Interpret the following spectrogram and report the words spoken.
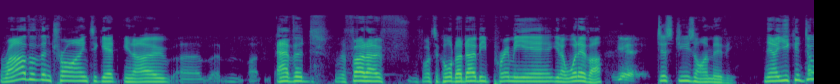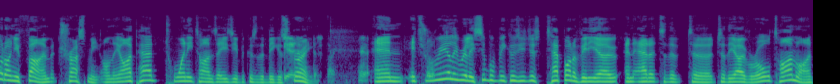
rather than trying to get you know uh, Avid photo, what's it called, Adobe Premiere, you know, whatever, Yeah. just use iMovie. Now you can do it on your phone, but trust me, on the iPad, twenty times easier because of the bigger Yeah, screen. Yeah. And it's really, really simple because you just tap on a video and add it to the to, to the overall timeline,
